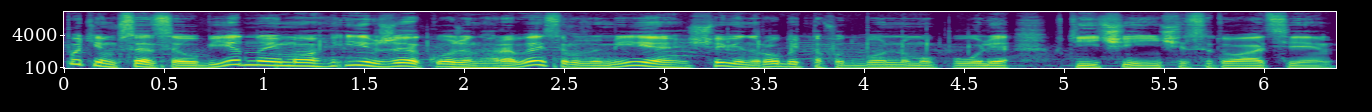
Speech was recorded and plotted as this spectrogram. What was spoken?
Потім все це об'єднуємо, і вже кожен гравець розуміє, що він робить на футбольному полі в тій чи іншій ситуації.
